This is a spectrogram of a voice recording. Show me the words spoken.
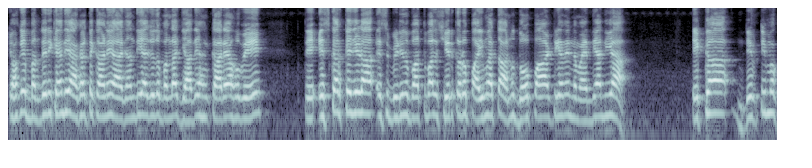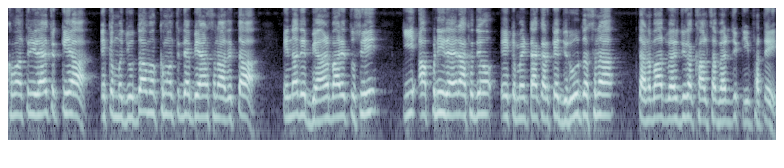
ਕਿਉਂਕਿ ਬੰਦੇ ਦੀ ਕਹਿੰਦੇ ਆਖਰ ਟਿਕਾਣੇ ਆ ਜਾਂਦੀ ਆ, ਜਦੋਂ ਬੰਦਾ ਜ਼ਿਆਦਾ ਹੰਕਾਰਿਆ ਹੋਵੇ ਤੇ ਇਸ ਕਰਕੇ ਜਿਹੜਾ ਇਸ ਵੀਡੀਓ ਨੂੰ ਵੱਧ ਤੋਂ ਵੱਧ ਸ਼ੇਅਰ ਕਰੋ। ਭਾਈ, ਮੈਂ ਤੁਹਾਨੂੰ ਦੋ ਪਾਰਟੀਆਂ ਦੇ ਨੁਮਾਇੰਦਿਆਂ ਦੀਆਂ, ਇੱਕ ਡਿਪਟੀ ਮੁੱਖ ਮੰਤਰੀ ਰਹਿ ਚੁੱਕੇ ਆ, ਇੱਕ ਮੌਜੂਦਾ ਮੁੱਖ ਮੰਤਰੀ ਦਾ ਬਿਆਨ ਸੁਣਾ ਦਿੱਤਾ। ਇਹਨਾਂ ਦੇ ਬਿਆਨ ਬਾਰੇ ਤੁਸੀਂ ਕੀ ਆਪਣੀ ਰਾਏ ਰੱਖਦੇ ਹੋ, ਇਹ ਕਮੈਂਟਾਂ ਕਰਕੇ ਜਰੂਰ ਦੱਸਣਾ। ਧੰਨਵਾਦ ਵੈਰ ਜੀ ਕਾ ਖਾਲਸਾ ਵੈਰ ਜੀ ਕੀ ਫਤਿਹ।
